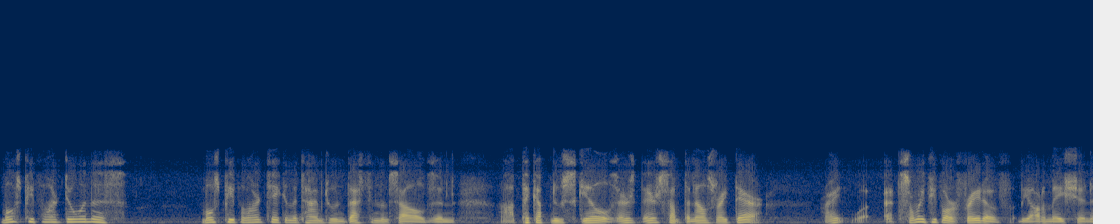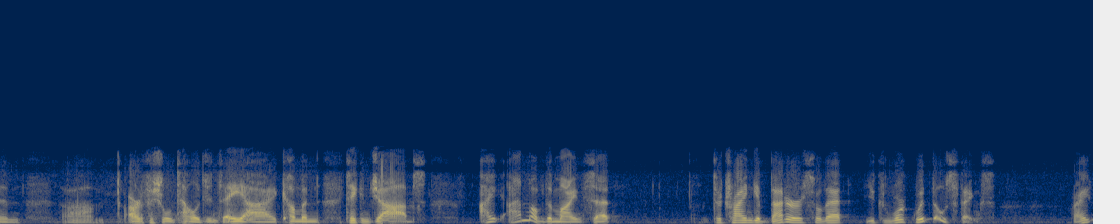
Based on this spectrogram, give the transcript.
most people aren't doing this. Most people aren't taking the time to invest in themselves and uh, pick up new skills. There's there's something else right there, right? So many people are afraid of the automation and um, artificial intelligence, AI coming, taking jobs. I, I'm of the mindset to try and get better so that you can work with those things, right?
